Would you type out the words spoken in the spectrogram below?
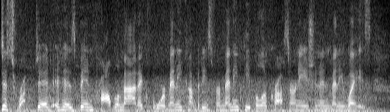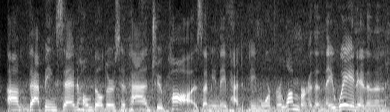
disrupted. It has been problematic for many companies, for many people across our nation in many ways. Um, that being said, home builders have had to pause. I mean, they've had to pay more for lumber than they waited. And then,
